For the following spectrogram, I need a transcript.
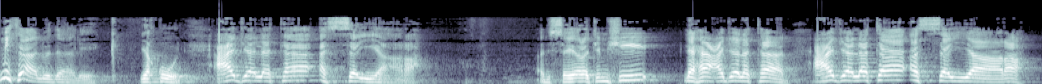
مثال ذلك. يقول عجلتا السيارة. هذه السيارة تمشي لها عجلتان. عجلتا السيارة.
